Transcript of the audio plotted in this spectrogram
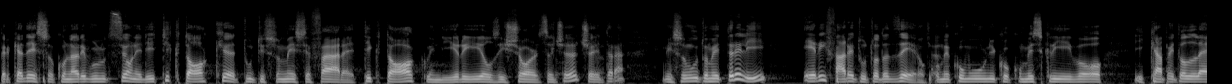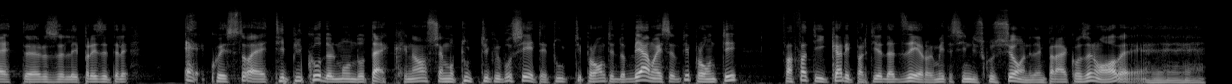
perché adesso con la rivoluzione di TikTok tutti sono messi a fare TikTok, quindi i reels, i shorts, eccetera, eccetera. Mi sono dovuto mettere lì e rifare tutto da zero, certo. come comunico, come scrivo, i capital letters, le prese tele... E questo è tipico del mondo tech, no? Siamo tutti, siete tutti pronti, dobbiamo essere tutti pronti, fa fatica a ripartire da zero e mettersi in discussione, da imparare cose nuove e,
